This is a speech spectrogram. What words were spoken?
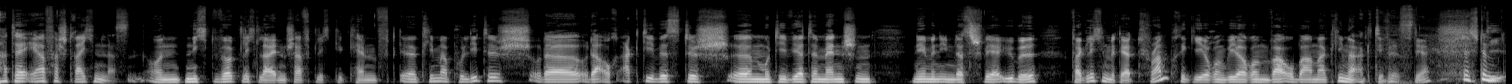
hat er eher verstreichen lassen und nicht wirklich leidenschaftlich gekämpft. Äh, klimapolitisch oder, oder auch aktivistisch äh, motivierte Menschen nehmen ihm das schwer übel. Verglichen mit der Trump-Regierung wiederum war Obama Klimaaktivist, ja. Das stimmt. Die,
